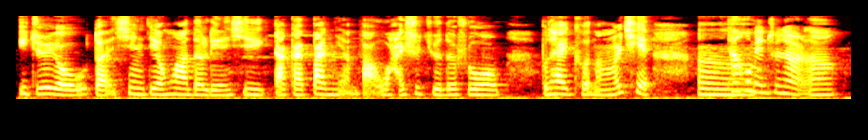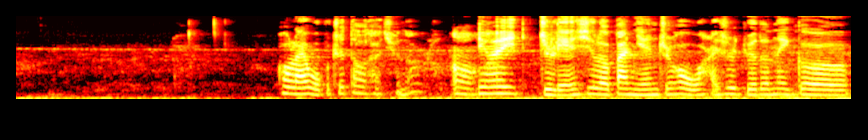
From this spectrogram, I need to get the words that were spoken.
一直有短信、电话的联系，大概半年吧。我还是觉得说不太可能，而且，嗯，他后面去哪儿了？后来我不知道他去哪儿了，嗯因为只联系了半年之后，我还是觉得那个，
